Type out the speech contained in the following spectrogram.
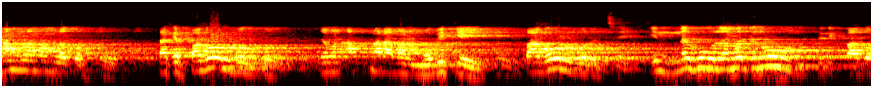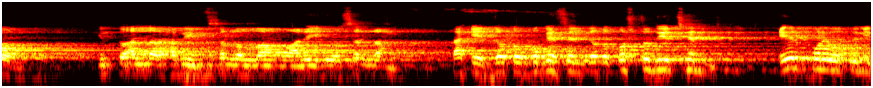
হামলা মামলা করত, তাকে পাগল বলতো। যেমন আপনার আমার নবীকে পাগল বলেছে তিনি পাগল। কিন্তু আল্লাহর হাবিব সাল্লাল্লাহু আলাইহি ওসাল্লাম তাকে যত বকেছেন, যত কষ্ট দিয়েছেন এরপরেও তিনি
